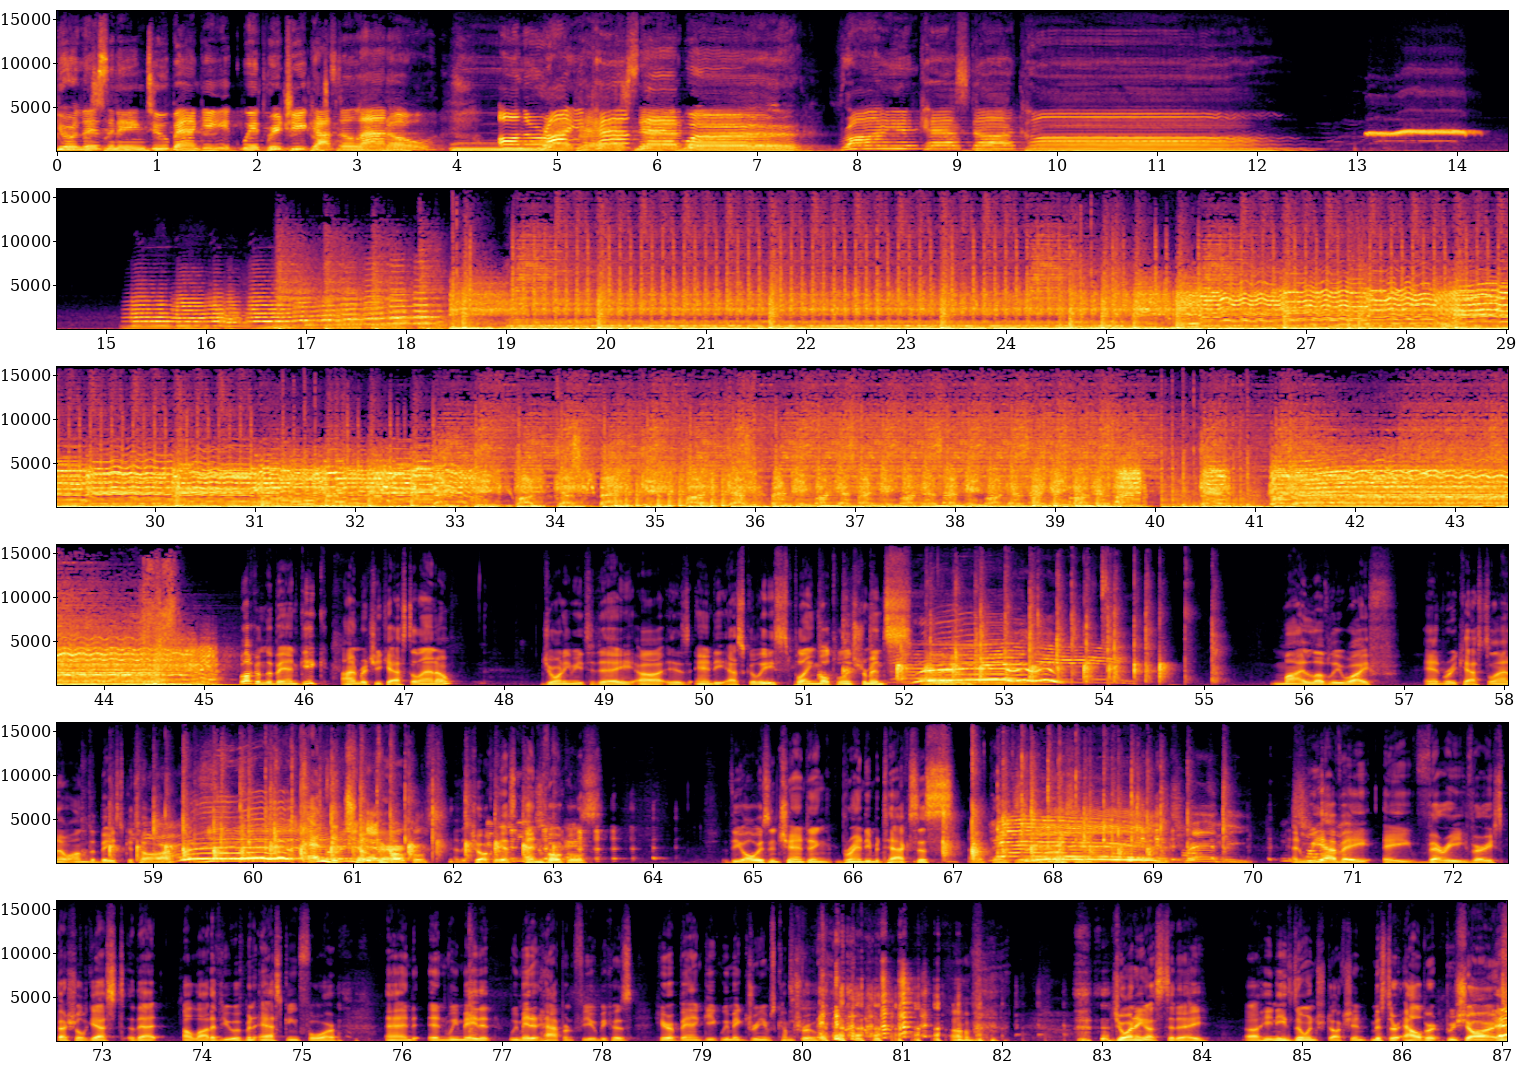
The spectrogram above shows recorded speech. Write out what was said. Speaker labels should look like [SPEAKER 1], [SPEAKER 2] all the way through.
[SPEAKER 1] You're listening to Band Geek with Richie Castellano on the Riotcast Network.
[SPEAKER 2] Welcome to Band Geek. I'm Richie Castellano. Joining me today uh, is Andy Escalise, playing multiple instruments. My lovely wife, Anne Marie Castellano, on the bass guitar
[SPEAKER 3] and the choker.
[SPEAKER 4] And vocals.
[SPEAKER 2] and the choker, yes, and vocals. The always enchanting Brandy Metaxas.
[SPEAKER 3] Oh, thank you. Thank you.
[SPEAKER 4] Hey, Randy.
[SPEAKER 2] And we have a, a very, very special guest that a lot of you have been asking for. And and we made it we made it happen for you because here at Band Geek we make dreams come true. um, joining us today, uh, he needs no introduction, Mr. Albert Bouchard.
